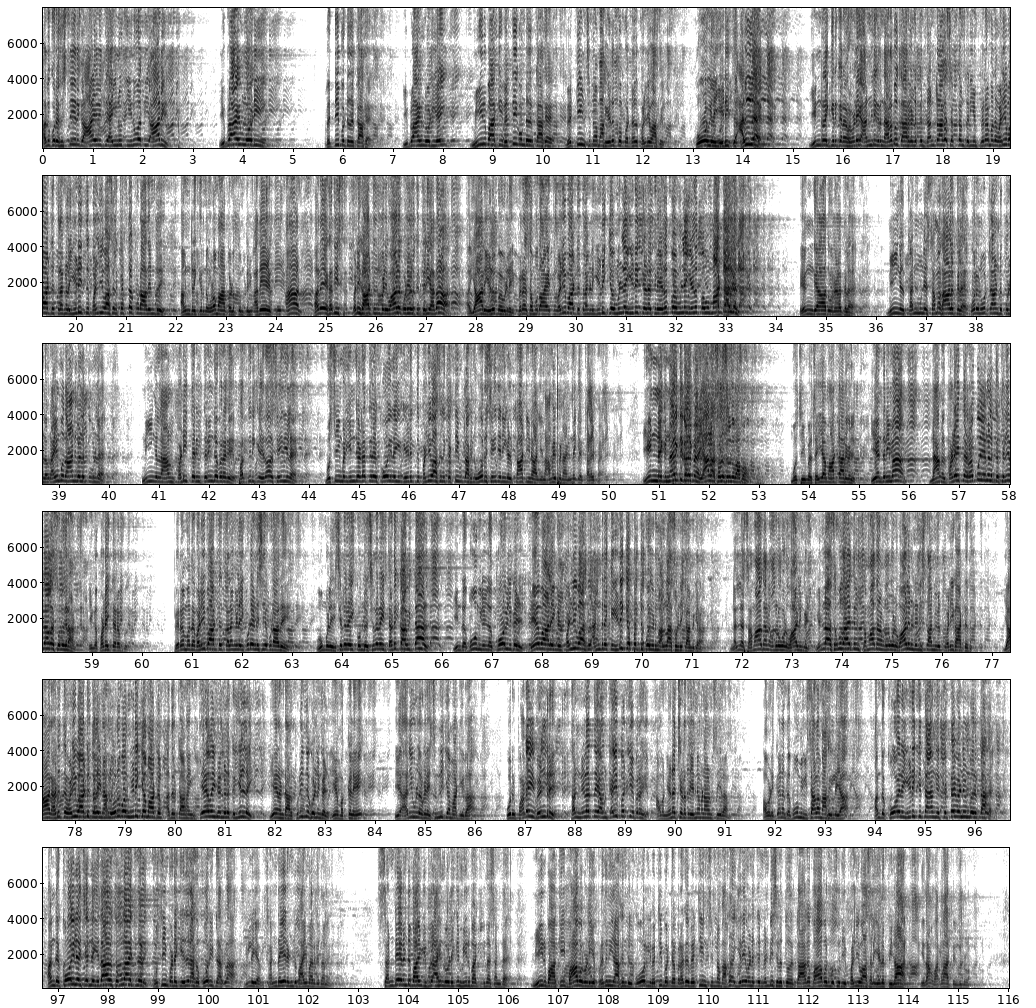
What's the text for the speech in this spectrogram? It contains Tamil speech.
அதுக்கு ஒரு ஹிஸ்டரி இருக்கு. ஆயிரத்தி ஐநூத்தி இருபத்தி ஆறில் இப்ராஹிம் லோடி வெற்றி பெற்றதற்காக இப்ராஹிம் லோடியை மீர்பாக்கி வெற்றி கொண்டதற்காக வெற்றியின் சின்னமாக எழுப்பப்பட்டது பள்ளிவாசல். கோவிலை இடித்து அல்ல. இன்றைக்கு இருக்கிறவர்களை அன்று இருந்த அரபுக்காரர்களுக்கு நன்றாக சட்டம் தெரியும். பிரமத வழிபாட்டு தலங்களை இடித்து பள்ளிவாசல் கட்டக்கூடாது என்று அன்றைக்கு இருந்த உலமாக்களுக்கும் தெரியும். அதே குர்ஆன் அதே ஹதீஸ் வழிகாட்டின்படி வாழக்கூடியவர்களுக்கு தெரியாதா? யாரும் எழுப்பவில்லை. பிற சமுதாயத்தின் வழிபாட்டு தலங்களை இடிக்கவும் இல்லை இடித்த இடத்தில் எழுப்பவும் இல்லை எழுப்பவும் மாட்டார்கள். எங்கேயாவது ஒரு இடத்துல நீங்கள் கண்முன்னே சமகாலத்தில் ஒரு நூற்றாண்டுக்குள்ள ஒரு ஐம்பது ஆண்டுகளுக்கு உள்ள நீங்கள் நான் படித்தறிவு தெரிந்த பிறகு பத்திரிகை ஏதாவது செய்தியில முஸ்லீம்கள் இந்த இடத்துல கோயிலை எடுத்து பள்ளிவாசலை கட்டி விட்டார்கள் ஒரு செய்தியை நீங்கள் காட்டினால் என் அமைப்பை நான் இன்னைக்கு கலைப்பேன். இன்னைக்கு நைட்டு கலைப்பேன் யாரா சொல்ல சொல்லுங்க பாப்போம். முஸ்லீம்கள் செய்ய மாட்டார்கள். ஏன் தெரியுமா? நாங்கள் படைத்த ரப்பு எங்களுக்கு தெளிவாக சொல்லுகிறான். எங்க படைத்த ரப்பு. பிரமத வழிபாட்டு தலங்களை கூட என்ன செய்யக்கூடாது? உங்களை சிலரை கொண்டு சிலரை தடுக்காவிட்டால் இந்த பூமியில் உள்ள கோவில்கள் தேவாலயங்கள் பள்ளிவாசல் அன்றைக்கு இடிக்கப்பட்டு போய்விடும் அல்லாஹ் சொல்லி காமிக்கிறான். நல்ல சமாதான உணர்வோடு வாழுங்கள். எல்லா சமுதாயத்திலும் சமாதான உணர்வோடு வாழுங்கள் என்று இஸ்லாமியர்களுக்கு வழிகாட்டுது. யார் அடுத்த வழிபாட்டுக்களை நாங்கள் ஒருபோதும் இடிக்க மாட்டோம். அதற்கான தேவையும் எங்களுக்கு இல்லை. ஏனென்றால் புரிந்து கொள்ளுங்கள் ஏ மக்களே ஏ அறிவுள்ளவர்களை சிந்திக்க மாட்டீர்களா? ஒரு படை வென்று தன் நிலத்தை அவன் கைப்பற்றிய பிறகு அவன் நினைச்ச இடத்துல என்ன வேணாலும் செய்யலாம். அவனுக்கு அந்த பூமி விசாலமாக இல்லையா? அந்த கோயிலை இடித்து தான் அங்கு வேண்டும் என்பதற்காக அந்த கோயிலை சேர்ந்த ஏதாவது சமுதாயத்தினர் முஸ்லீம் படைக்கு எதிராக போரிட்டார்களா? இல்லையா சண்டையே ரெண்டு பாயமா இருக்கு தானே சண்டே ரெண்டு பாய் இப்ராஹிம் ரோடிக்கு மீர்பாக்கிக்கு தான் சண்டை. மீர்பாக்கி பாபருடைய பிரதிநிதியாக இந்த போரில் வெற்றி பெற்ற பிறகு வெற்றியின் சின்னமாக இறைவனுக்கு நன்றி செலுத்துவதற்காக பாபர் மசூதி பள்ளிவாசலை எழுப்பினார். இதுதான் வரலாற்று நிறுவனம்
